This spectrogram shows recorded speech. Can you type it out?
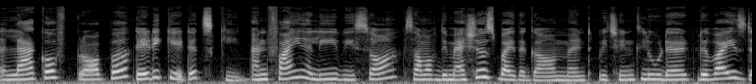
lack of proper dedicated scheme. And finally, we saw some of the measures by the government, which included revised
